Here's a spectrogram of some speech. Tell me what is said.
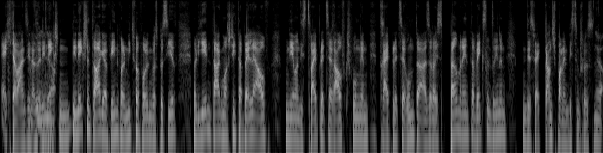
echter Wahnsinn. Also die nächsten, die nächsten Tage auf jeden Fall mitverfolgen, was passiert, weil jeden Tag machst du die Tabelle auf und jemand ist zwei Plätze raufgesprungen, drei Plätze runter. Also da ist permanenter Wechsel drinnen und das wäre ganz spannend bis zum Schluss. Ja.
